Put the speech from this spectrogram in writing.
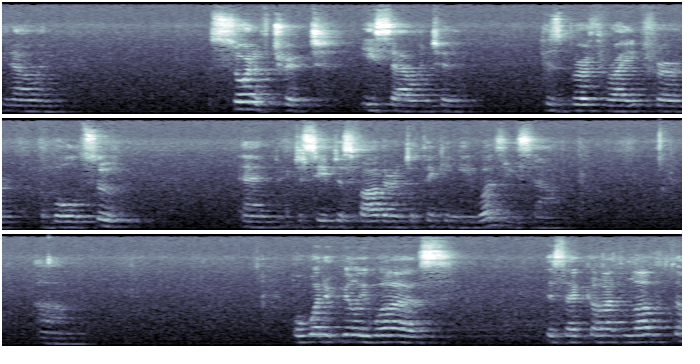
you know, and sort of tricked Esau into his birthright for a bowl of soup and deceived his father into thinking he was Esau. Um, but what it really was is that God loved the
